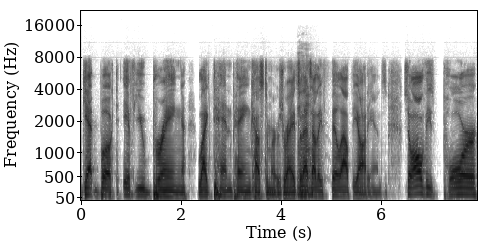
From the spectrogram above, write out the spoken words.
get booked if you bring like 10 paying customers, right? So that's Mhm. how they fill out the audience. So all these poor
